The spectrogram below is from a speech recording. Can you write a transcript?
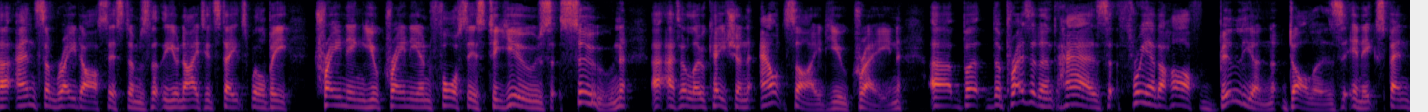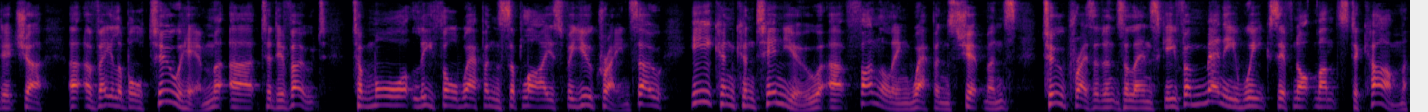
uh, and some radar systems that the United States will be training Ukrainian forces to use soon uh, at a location outside Ukraine. Uh, but the president has $3.5 billion in expenditure uh, available to him uh, to devote to more lethal weapons supplies for Ukraine. So he can continue uh, funneling weapons shipments to President Zelensky for many weeks, if not months to come.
